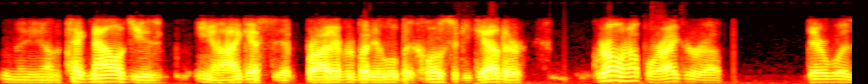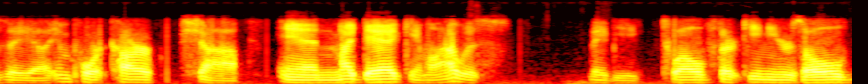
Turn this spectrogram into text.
You know, technology is, you know, I guess it brought everybody a little bit closer together. Growing up where I grew up, there was a uh, import car shop and my dad came home. I was maybe 12, 13 years old,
